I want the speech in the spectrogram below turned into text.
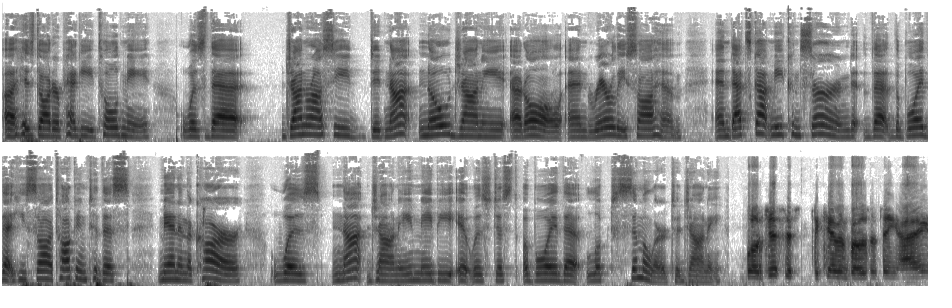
uh, his daughter Peggy told me was that John Rossi did not know Johnny at all and rarely saw him. And that's got me concerned that the boy that he saw talking to this man in the car was not Johnny. Maybe it was just a boy that looked similar to Johnny. Well, just as the Kevin Bozen thing, I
